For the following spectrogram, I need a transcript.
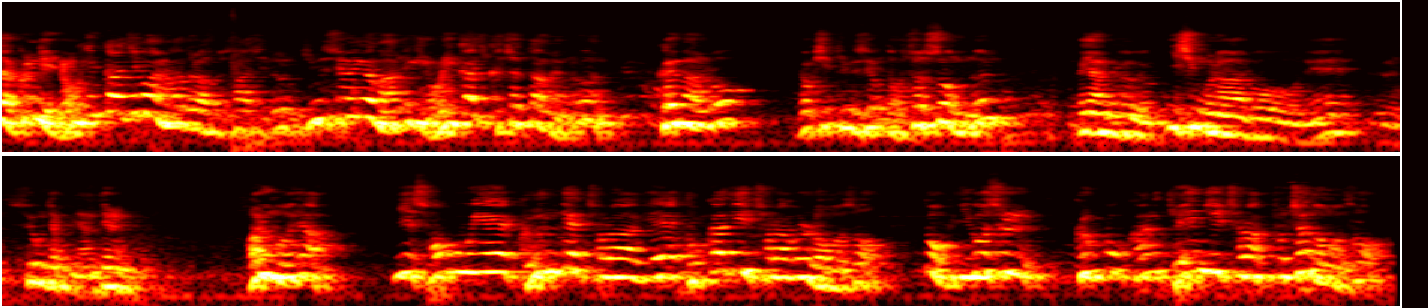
자, 그런데 여기까지만 하더라도 사실은 김수영이가 만약에 여기까지 그쳤다면은 그야말로 역시 김수영도 어쩔 수 없는 그냥 그 이식문화론의 그 수용작품이 안 되는 거죠. 바로 뭐냐? 이 서구의 근대 철학의 국가주의 철학을 넘어서 또 이것을 극복한 개인주의 철학조차 넘어서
